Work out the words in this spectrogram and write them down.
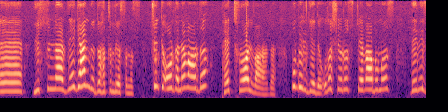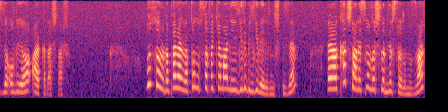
e, yüzsünler diye gelmiyordu hatırlıyorsanız. Çünkü orada ne vardı? Petrol vardı. Bu bilgiye de ulaşıyoruz. Cevabımız Denizli oluyor arkadaşlar. Bu soruda paragrafta Mustafa Kemal ile ilgili bilgi verilmiş bize. E, kaç tanesine ulaşılabilir sorumuz var.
